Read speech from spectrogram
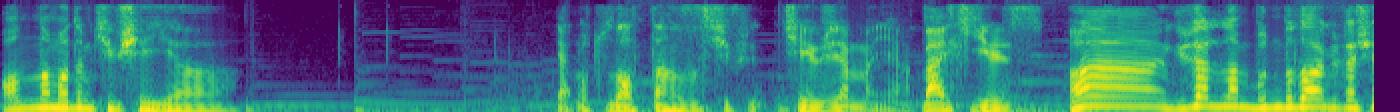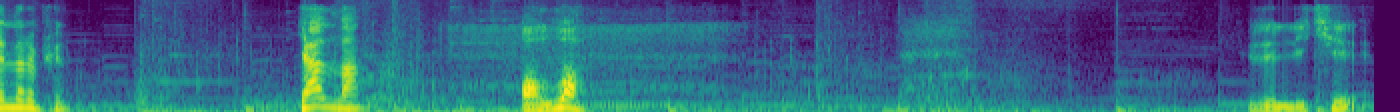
Anlamadım ki bir şey ya. Gel 36'dan hızlı çevireceğim ben ya. Belki gireriz. Ha güzel lan bunda daha güzel şeyler yapıyorsun. Gel lan. Allah. 152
